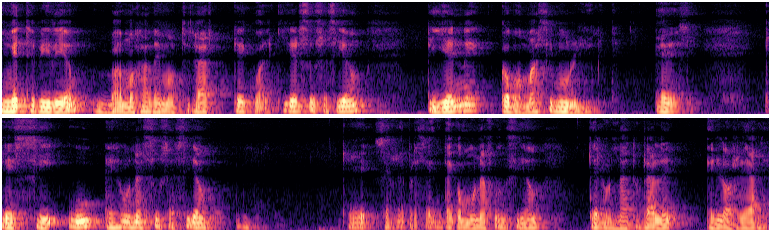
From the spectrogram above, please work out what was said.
En este vídeo vamos a demostrar que cualquier sucesión tiene como máximo un límite. Es decir, que si U es una sucesión que se representa como una función de los naturales en los reales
